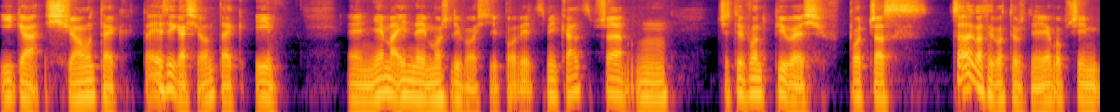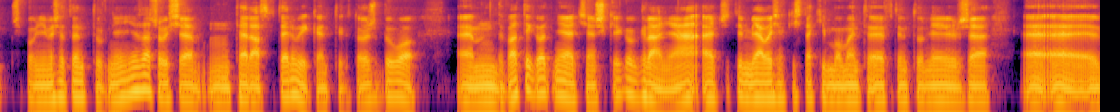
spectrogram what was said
Iga Świątek to jest Iga Świątek i nie ma innej możliwości. Powiedz mi, Kacprze, mm, czy ty wątpiłeś podczas całego tego turnieju, bo przy, przypomnijmy, że ten turniej nie zaczął się mm, teraz, w ten weekend, to już było dwa tygodnie ciężkiego grania. Czy ty miałeś jakiś taki moment w tym turnieju, że E, e,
